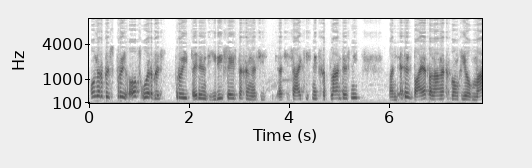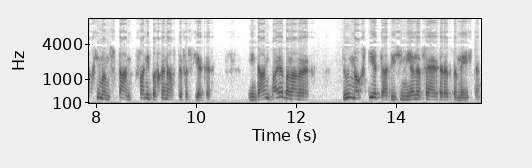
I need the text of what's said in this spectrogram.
onderbesproei of oorbesproei tydens hierdie vestiging as die as die saadjies net geplant is nie, want dit is baie belangrik om vir jou maksimum stand van die begin af te verseker. En dan baie belangrik, doen nog steeds addisionele verdere bemesting.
